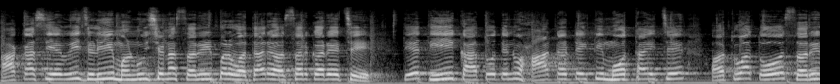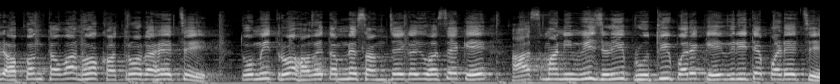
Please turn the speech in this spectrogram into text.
આકાશીય વીજળી મનુષ્યના શરીર પર વધારે અસર કરે છે. તેથી કાં તો તેનું હાર્ટ એટેકથી મોત થાય છે, અથવા તો શરીર અપંગ થવાનો ખતરો રહે છે. તો મિત્રો, હવે તમને સમજાઈ ગયું હશે કે આસમાની વીજળી પૃથ્વી પર કેવી રીતે પડે છે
